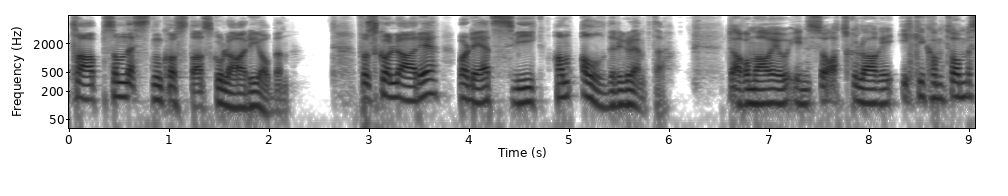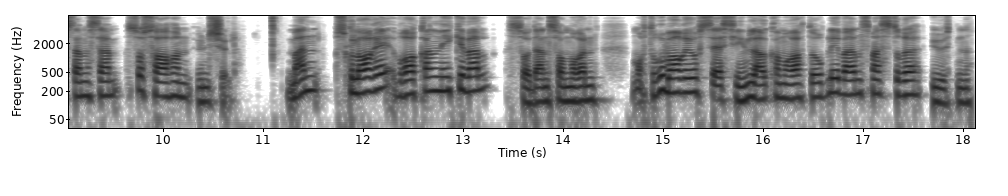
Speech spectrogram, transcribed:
et tap som nesten kosta Scolari jobben. For Scolari var det et svik han aldri glemte. Da Romario innså at Scolari ikke kom til å bestemme seg, så sa han unnskyld. Men Scolari vraka han likevel, så den sommeren måtte Romario se sine lagkamerater bli verdensmestere uten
